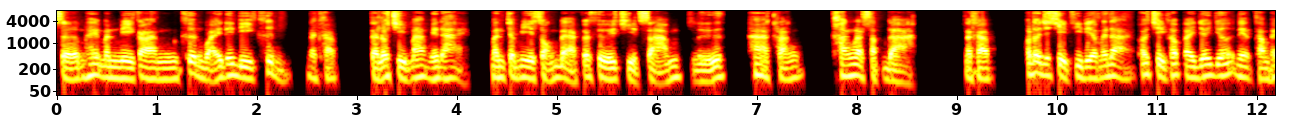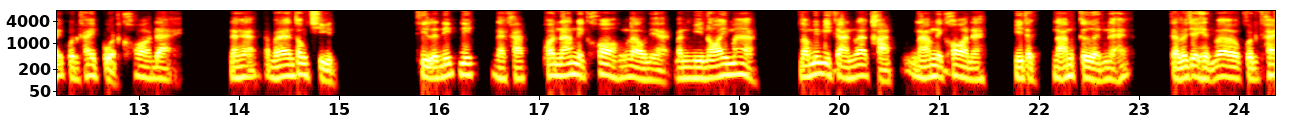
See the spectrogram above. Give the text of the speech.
เสริมให้มันมีการเคลื่อนไหวได้ดีขึ้นนะครับ แต่เราฉีดมากไม่ได้ มันจะมีสองแบบก็คือฉีดสามหรือห้าครั้งครั้งละสัปดาห์นะครับเพราะเราจะฉีดทีเดียวไม่ได้ เพราะฉีดเข้าไปเยอะๆเนี่ยทำให้คนไข้ปวดข้อได้นะฮะเพราะฉะนั้นต้องฉีดทีละนิดๆนะครับ เพราะน้ำในข้อของเราเนี่ยมันมีน้อยมาก เราไม่มีการว่าขาดน้ำในข้อนะ มีแต่น้ำเกินนะฮะ แต่เราจะเห็นว่าคนไข้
